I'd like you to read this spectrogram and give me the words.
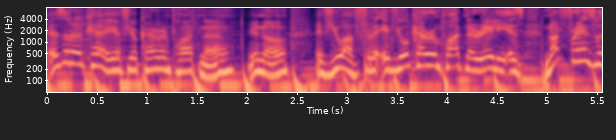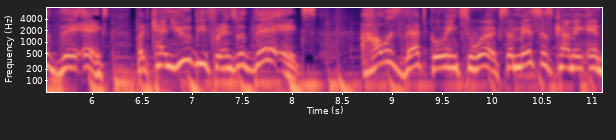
Is it okay if your current partner, you know, if you are fr- if your current partner really is not friends with their ex, but can you be friends with their ex? How is that going to work? Some messages coming in.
